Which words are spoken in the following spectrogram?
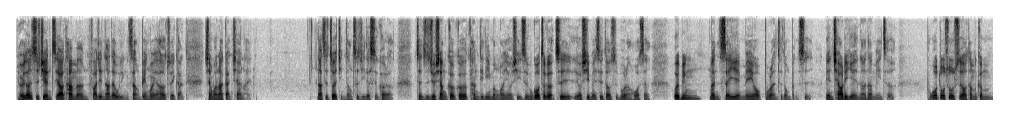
有一段时间，只要他们发现他在屋顶上，便会吆喝追赶，想把他赶下来。那是最紧张刺激的时刻了，简直就像哥哥和弟弟们玩游戏。只不过这个次游戏每次都是布兰获胜，卫兵们谁也没有布兰这种本事，连乔里也拿他没辙。不过多数时候，他们根本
